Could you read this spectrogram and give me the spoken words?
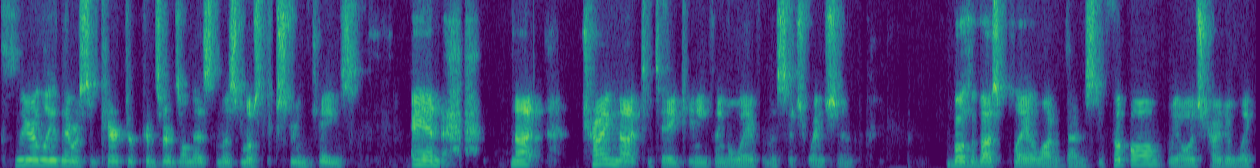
Clearly, there was some character concerns on this, in this most extreme case, and not trying not to take anything away from the situation. Both of us play a lot of dynasty football. We always try to like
